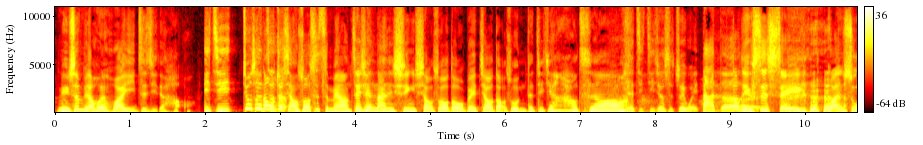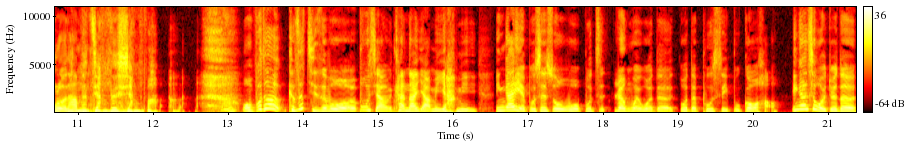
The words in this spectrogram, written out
女生比较会怀疑自己的好，以及就算那我就想说，是怎么样？这些男性小时候都有被教导说，你的鸡鸡很好吃哦，你的鸡鸡就是最伟大的。到底是谁灌输了他们这样的想法？我不知道，可是其实我不想看到亚米亚米，应该也不是说我不知认为我的我的 pussy 不够好，应该是我觉得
